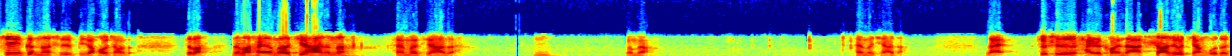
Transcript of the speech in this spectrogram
这个呢是比较好找的。对吧？那么还有没有其他的呢？还有没有其他的？嗯，有没有？还有没有其他的？来，就是还是考验大家上节课讲过的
